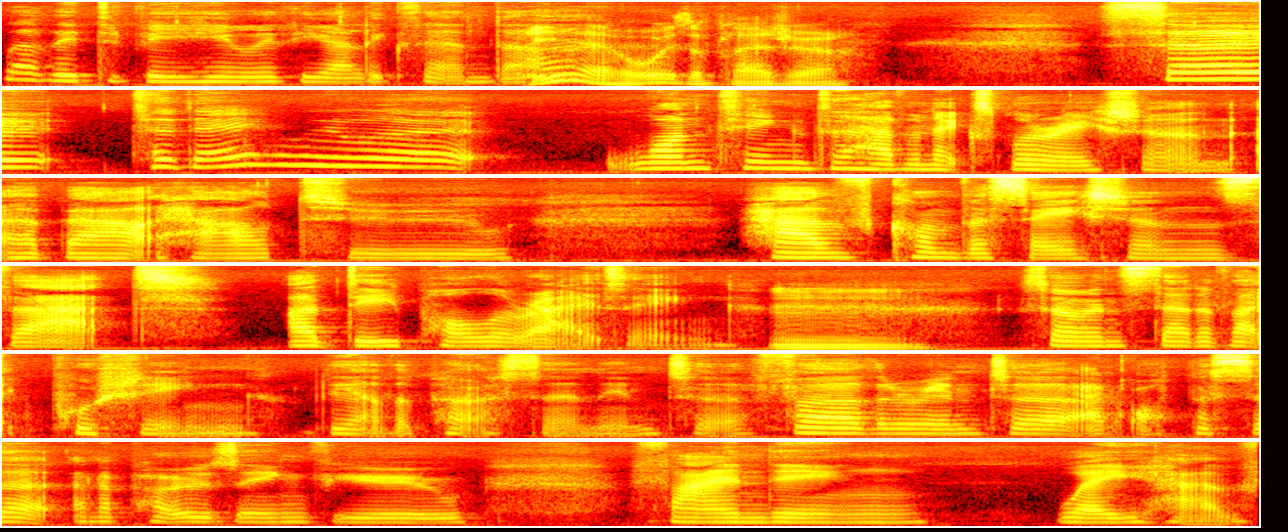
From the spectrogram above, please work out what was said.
Lovely to be here with you, Alexander. Yeah, always a pleasure. So, today we were wanting to have an exploration about how to have conversations that are depolarizing. Mm, So instead of like pushing the other person into further into an opposite, an opposing view, finding where you have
